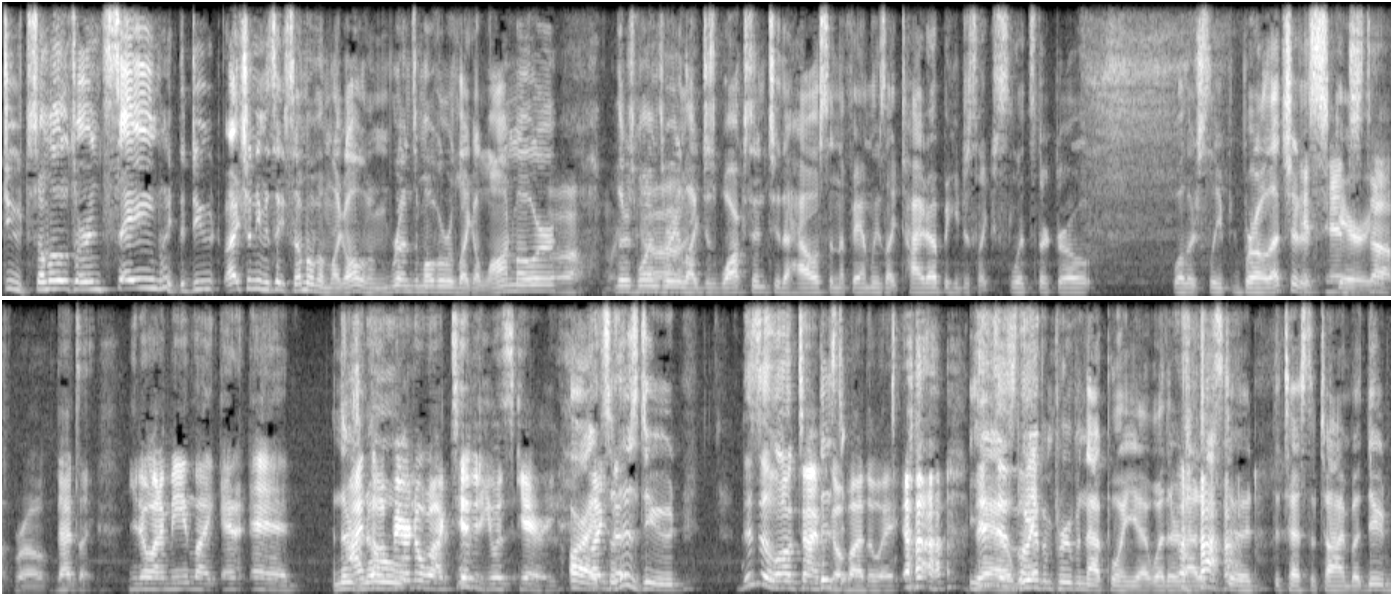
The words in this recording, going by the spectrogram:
Dude, some of those are insane. Like the dude, I shouldn't even say some of them. Like all of them, runs them over with like a lawnmower. Oh, There's ones where he like just walks into the house and the family's like tied up and he just like slits their throat while they're sleeping. Bro, that shit is it's scary. stuff, bro. That's like, you know what I mean? Like, and and And there's I no. thought Paranormal Activity was scary. All right, Like, so the- this dude, this is a long time this ago, by the way. this yeah, we like, haven't proven that point yet whether or not it stood the test of time. But dude,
